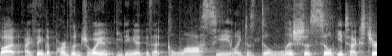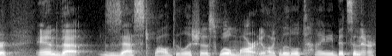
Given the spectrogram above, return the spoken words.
but I think that part of the joy in eating it is that glossy, like just delicious, silky texture, and that zest, while delicious, will mar it. You'll have like little tiny bits in there.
